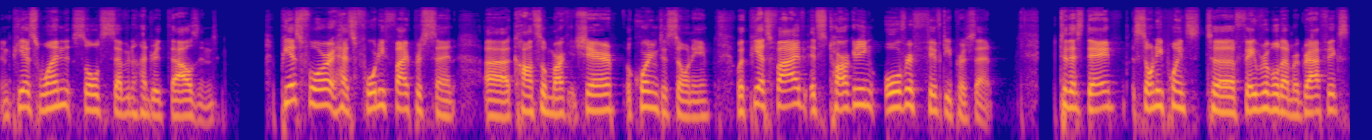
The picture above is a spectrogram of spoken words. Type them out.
and PS1 sold 700,000. PS4 has 45% uh, console market share, according to Sony. With PS5, it's targeting over 50%. To this day, Sony points to favorable demographics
